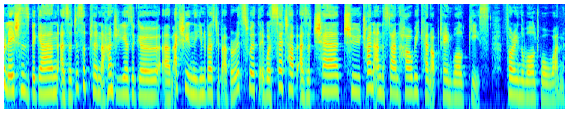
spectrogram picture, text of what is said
relations began as a discipline 100 years ago, um, actually in the University of Aberystwyth. It was set up as a chair to try and understand how we can obtain world peace following the World War One.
